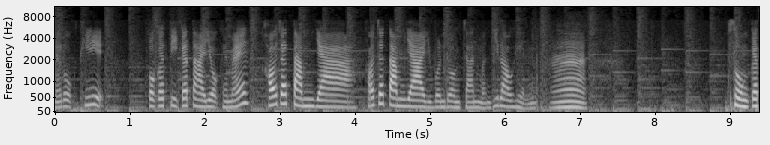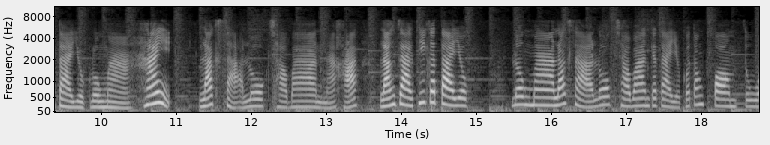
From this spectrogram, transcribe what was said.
นะลูกที่ปกติกระต่ายหยกเห็นไหมเขาจะตำยา เขาจะตำยาอยู่บนดวงจันทร์เหมือนที่เราเห็นอ่าส่งกระต่ายหยกลงมาให้รักษาโรคชาวบ้านนะคะ หลังจากที่กระต่ายหยก ลงมารักษาโรคชาวบ้านกระต่ายหยกก็ต้องปลอมตัว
